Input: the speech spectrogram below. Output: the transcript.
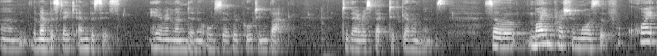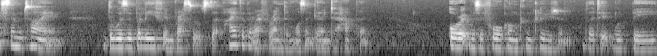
um, the member state embassies here in London are also reporting back to their respective governments. So my impression was that for quite some time there was a belief in Brussels that either the referendum wasn't going to happen or it was a foregone conclusion that it would be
